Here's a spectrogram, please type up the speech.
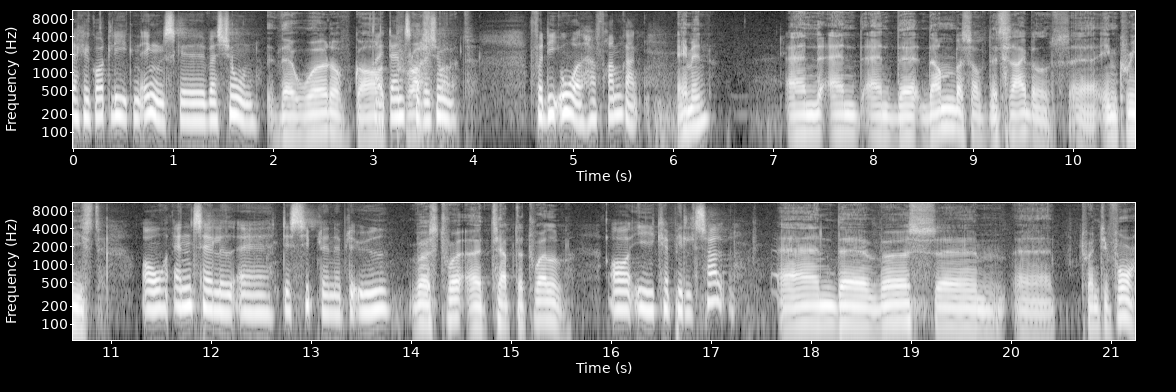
Jeg kan godt lide den engelske version, The word of God Nej, danske version. prospered. fordi ordet har fremgang. Amen. And and and the numbers of disciples uh, increased. Og antallet af disciplene blev øget. Verse 12, uh, chapter 12 Og i kapitel 12 and uh, verse um, uh, 24.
